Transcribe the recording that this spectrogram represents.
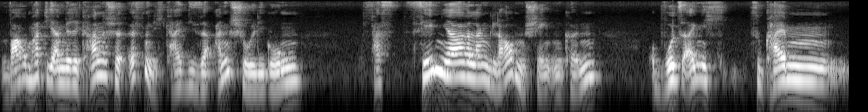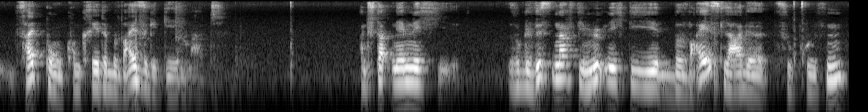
warum hat die amerikanische Öffentlichkeit diese Anschuldigungen fast zehn Jahre lang Glauben schenken können, obwohl es eigentlich zu keinem Zeitpunkt konkrete Beweise gegeben hat? Anstatt nämlich so gewissenhaft wie möglich die Beweislage zu prüfen,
